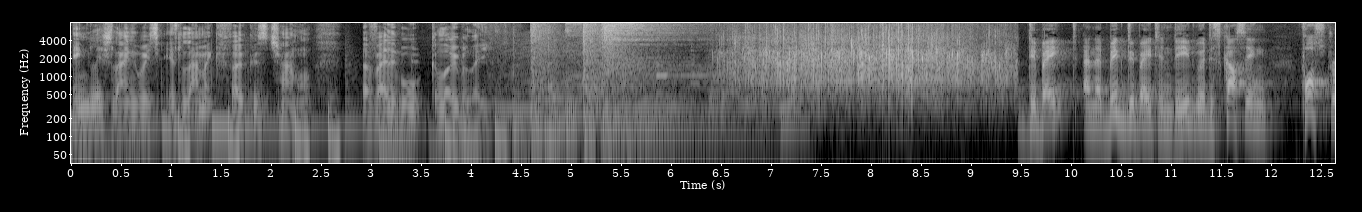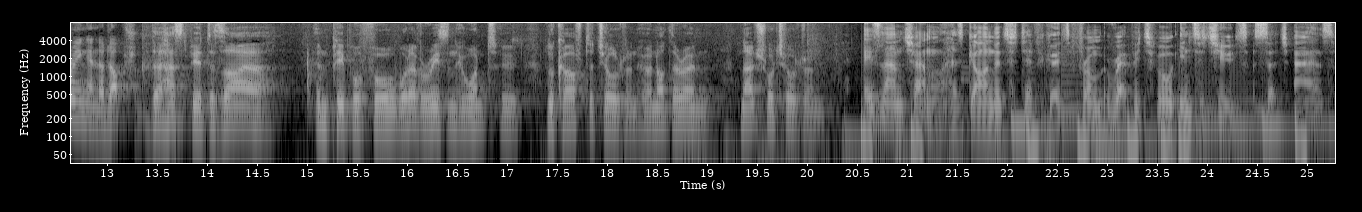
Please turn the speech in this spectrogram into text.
English language Islamic focused channel available globally. Debate, and a big debate indeed. We're discussing fostering and adoption. There has to be a desire in people for whatever reason who want to look after children who are not their own natural children. Islam Channel has garnered certificates from reputable institutes such as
